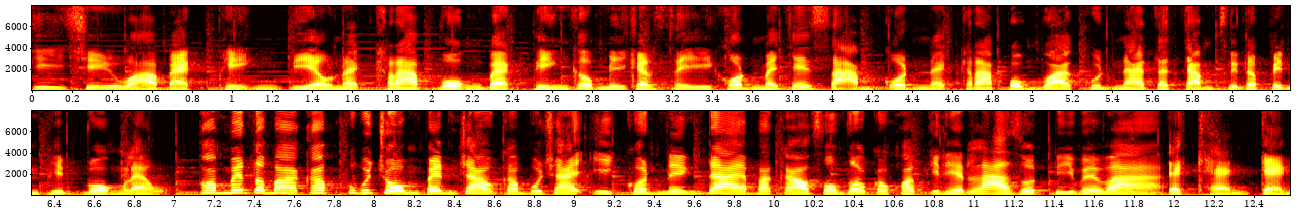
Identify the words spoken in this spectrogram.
ที่ชื่อว่าแบ็คพิงเดี๋ยวนะครับ วงแบ็คพิงเขามีกัน4คนไม่ใช่ 3 คนนะครับ ผมว่าคุณน่าจะจำศิลปินผิดวงแล้วคอมเมนต์ต่อมาครับคุณผู้ชมเป็นชาวกัมพูชาอีกคนหนึ่งได้มากล่าวสมทบกับความคิดเห็นล่าสุดนี้ไปว่าจะแข็งแกร่ง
